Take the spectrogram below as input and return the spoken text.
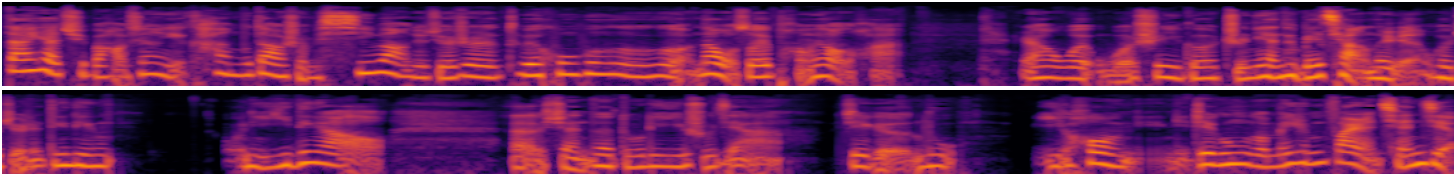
待下去吧，好像也看不到什么希望，就觉着特别浑浑噩噩。那我作为朋友的话，然后我我是一个执念特别强的人，我会觉着丁丁，你一定要呃选择独立艺术家这个路，以后你你这工作没什么发展前景，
